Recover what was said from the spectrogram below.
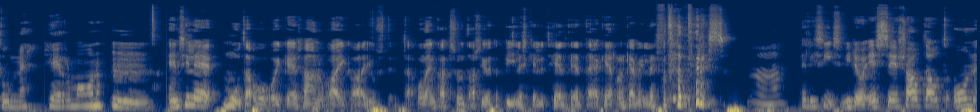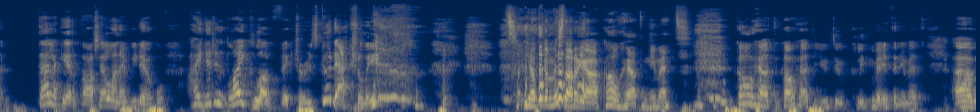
tunnehermoon. Mm. En sille muuta ole oikein saanut aikaa just, että olen katsonut asioita piileskellyt helteeltä ja kerran kävin leffateatterissa. Mm. Eli siis videoessee shoutout on tällä kertaa sellainen video kuin I didn't like Love Victor, it's good actually. Jatkamme sarjaa kauheat nimet. kauheat, kauheat YouTube clickbait-nimet ähm,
